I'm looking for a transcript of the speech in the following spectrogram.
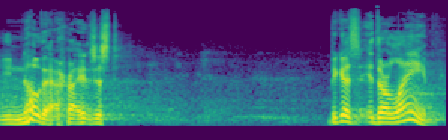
You know that, right? It's just because they're lame.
